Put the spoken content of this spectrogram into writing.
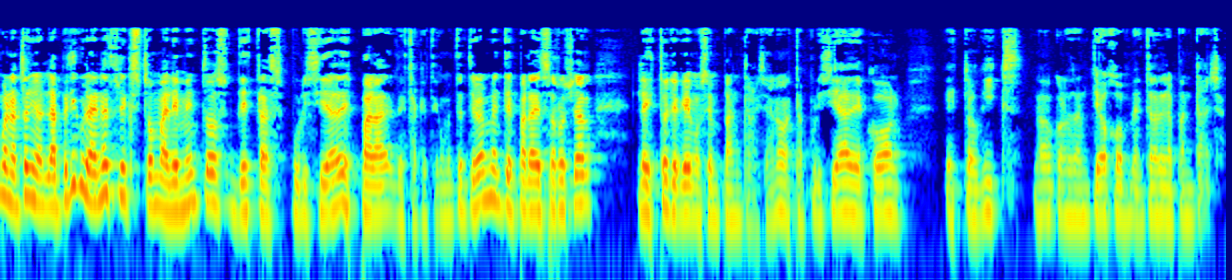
Bueno, Antonio, la película de Netflix toma elementos de estas publicidades para, de estas que te comenté anteriormente, para desarrollar la historia que vemos en pantalla, ¿no? Estas publicidades con estos geeks, ¿no? Con los anteojos detrás de la pantalla.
